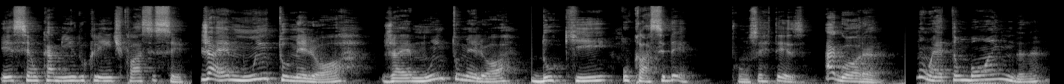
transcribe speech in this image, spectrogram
Esse é o caminho do cliente classe C. Já é muito melhor melhor, já é muito melhor do que o classe D, com certeza. Agora, não é tão bom ainda, né?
